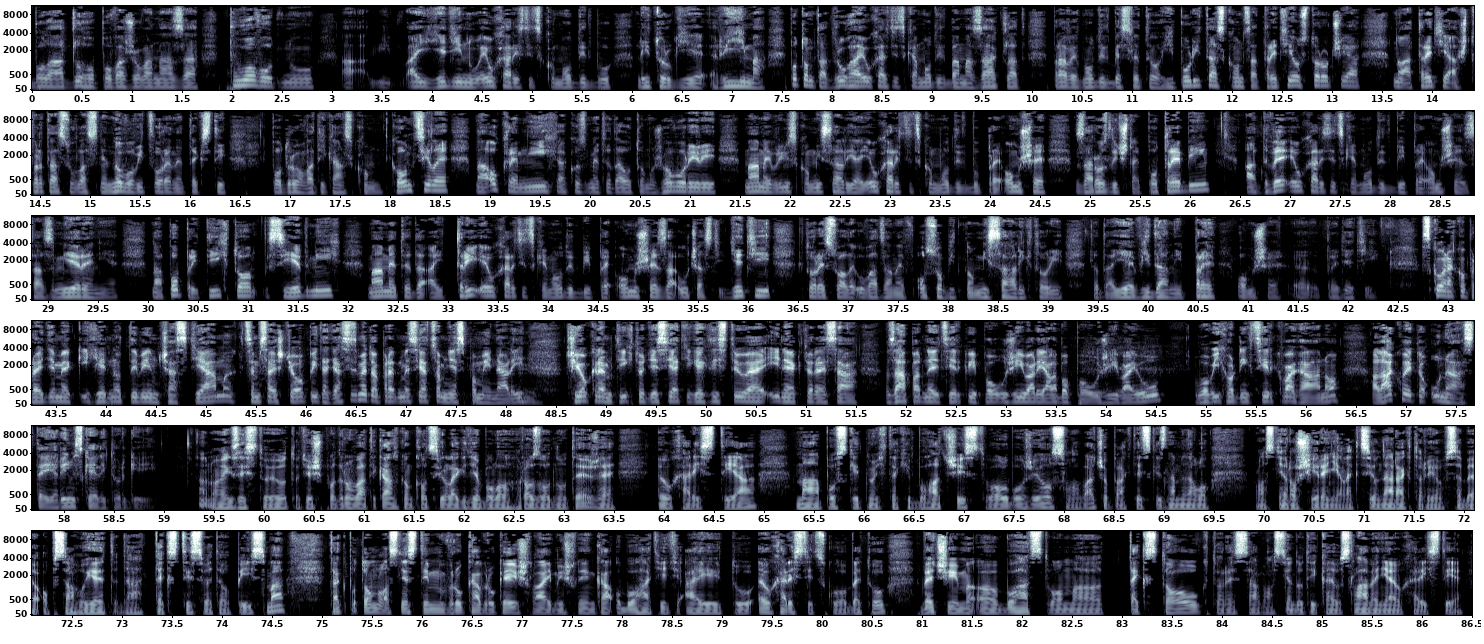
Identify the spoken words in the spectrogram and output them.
bola dlho považovaná za pôvodnú a aj jedinú eucharistickú modlitbu liturgie Ríma. Potom tá druhá eucharistická modlitba má základ práve v modlitbe svätého Hipolita z konca 3. storočia, no a tretia a štvrtá sú vlastne novovytvorené texty po druhom Vatikánskom koncile. No a okrem nich, ako sme teda o tom už hovorili, máme v rímskom misáli aj eucharistickú modlitbu pre omše za rozličné potreby a dve eucharistické modlitby pre omše za zmierenie. No a popri týchto siedmých máme teda aj tri eucharistické modlitby pre omše za účasti detí, ktoré sú ale uvádzané v osobitnom misáli, ktorý teda je vydaný pre omše e, pre deti. Skôr ako prejdeme k ich jednotlivým častiam, chcem sa ešte opýtať, asi sme to pred mesiacom nespomínali, mm. či okrem týchto desiatich existujú aj iné, ktoré sa v západnej cirkvi používali alebo používajú. Vo východných cirkvách áno, ale ako je to u nás, tej rímskej liturgii? Áno, existujú, totiž po druhom Vatikánskom kocile, kde bolo rozhodnuté, že Eucharistia má poskytnúť taký bohatší stôl Božieho slova, čo prakticky znamenalo vlastne rozšírenie lekcionára, ktorý v sebe obsahuje teda texty svätého písma, tak potom vlastne s tým v ruka v ruke išla aj myšlienka obohatiť aj tú eucharistickú obetu väčším eh, bohatstvom eh, textov, ktoré sa vlastne dotýkajú slávenia Eucharistie.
